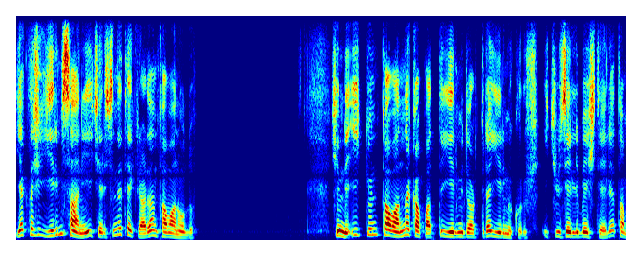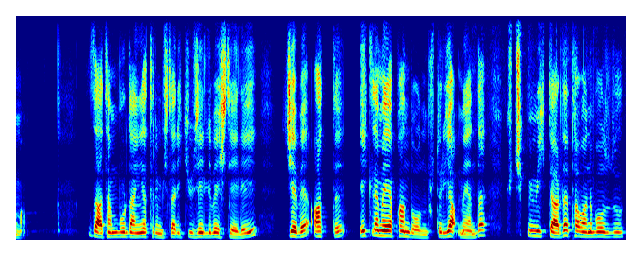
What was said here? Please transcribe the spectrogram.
yaklaşık 20 saniye içerisinde tekrardan tavan oldu. Şimdi ilk gün tavanla kapattı 24 lira 20 kuruş. 255 TL tamam. Zaten buradan yatırımcılar 255 TL'yi cebe attı. Ekleme yapan da olmuştur. Yapmayan da küçük bir miktarda tavanı bozduğu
